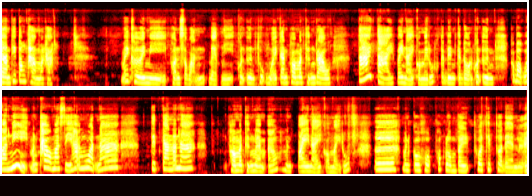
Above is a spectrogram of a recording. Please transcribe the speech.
งานที่ต้องทำอะค่ะ ไม่เคยมีพรสวรรค์แบบนี้ คนอื่นถูกหวยกันพอมาถึงเรา ตายตายไปไหนก็ไม่รู้กระเด็นกระโดนคนอื่น ก็บอกว่านี่มันเข้ามาสี่ห้างวดนะ ติดกันแล้วนะพอมาถึงแหมมเอ้า มันไปไหนก็ไม่รู้ เออ มันโกหกพกลมไปทั่วทิพย์ทั่วแดนเลย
